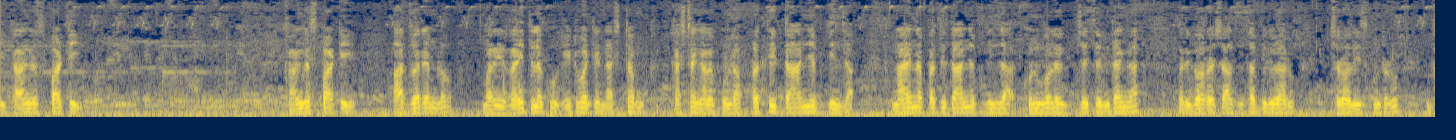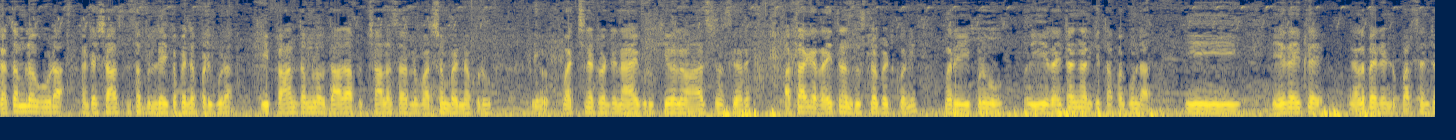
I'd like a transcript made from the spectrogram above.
ఈ కాంగ్రెస్ పార్టీ కాంగ్రెస్ పార్టీ ఆధ్వర్యంలో మరి రైతులకు ఎటువంటి నష్టం కష్టం కలగకుండా ప్రతి ధాన్యపు గింజ నాయన ప్రతి ధాన్యపు గింజ కొనుగోలు చేసే విధంగా మరి గౌరవ శాసనసభ్యులు గారు చొరవ తీసుకుంటారు. గతంలో కూడా అంటే శాసనసభ్యులు లేకపోయినప్పటికీ కూడా ఈ ప్రాంతంలో దాదాపు చాలా సార్లు వర్షం పడినప్పుడు వచ్చినటువంటి నాయకుడు కేవలం ఆశ్రమస్ గారే. అట్లాగే రైతులను దృష్టిలో పెట్టుకుని మరి ఇప్పుడు ఈ రైతాంగానికి తప్పకుండా ఈ ఏదైతే నలభై రెండు పర్సెంట్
